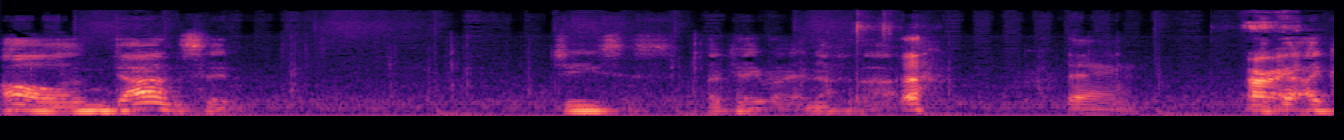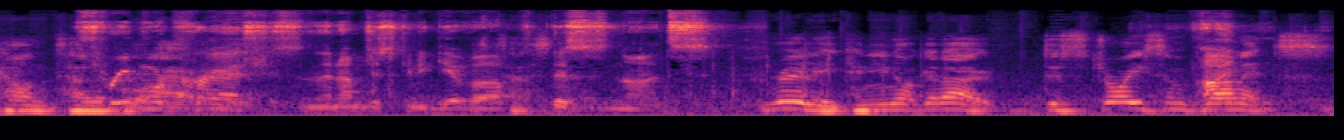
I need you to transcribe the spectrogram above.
Oh, I'm dancing. Jesus. Okay, right, enough of that. Dang. All I bet I can't teleport three more out crashes and then I'm just gonna give up. Test This is nuts. Really? Can you not get out? Destroy some planets.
